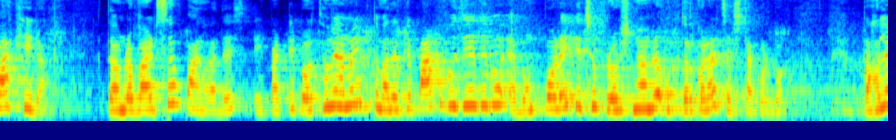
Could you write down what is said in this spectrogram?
পাখিরা। তো আমরা বার্ডস অফ বাংলাদেশ, এই পাঠটি প্রথমে আমি তোমাদেরকে পাঠ বুঝিয়ে দেব এবং পরে কিছু প্রশ্ন আমরা উত্তর করার চেষ্টা করব। তাহলে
